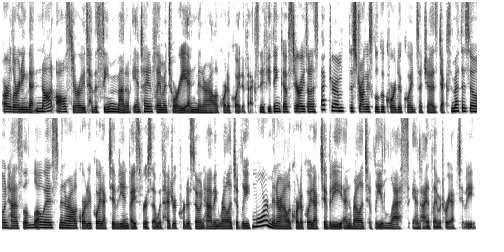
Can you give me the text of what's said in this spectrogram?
are learning that not all steroids have the same amount of anti-inflammatory and mineralocorticoid effects. And if you think of steroids on a spectrum, the strongest glucocorticoid, such as dexamethasone, has the lowest mineralocorticoid activity and vice versa, with hydrocortisone having relatively more mineralocorticoid activity and relatively less anti-inflammatory activity.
